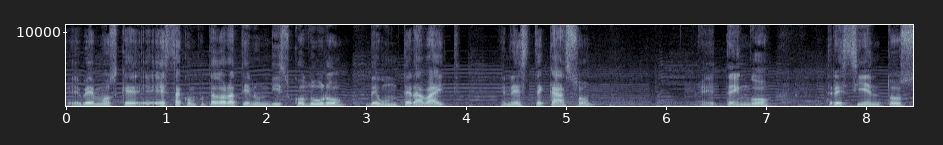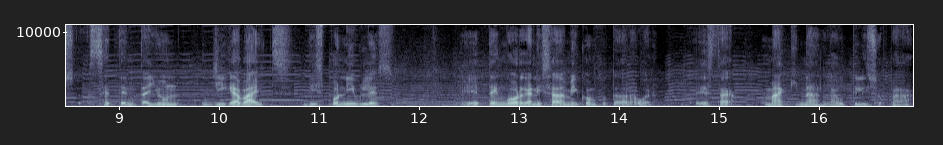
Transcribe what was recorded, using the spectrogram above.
Eh, vemos que esta computadora tiene un disco duro de un terabyte. En este caso, eh, tengo 371 gigabytes disponibles. Eh, tengo organizada mi computadora. Bueno, esta máquina la utilizo para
